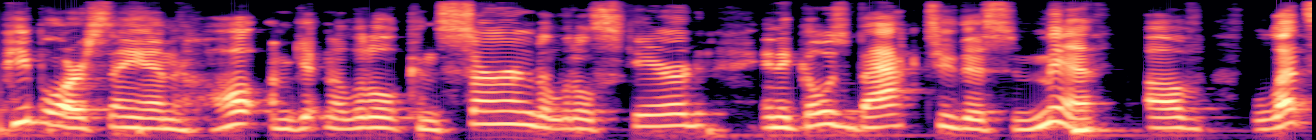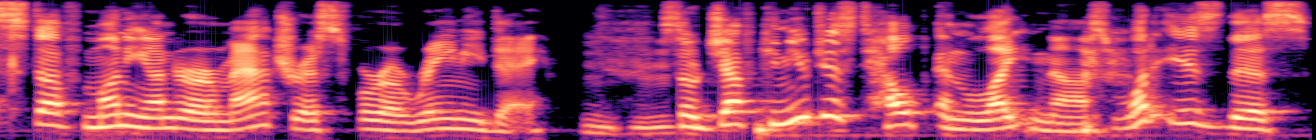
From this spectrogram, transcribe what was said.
people are saying, oh, I'm getting a little concerned, a little scared. And it goes back to this myth of let's stuff money under our mattress for a rainy day. Mm-hmm. So, Jeff, can you just help enlighten us? What is this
